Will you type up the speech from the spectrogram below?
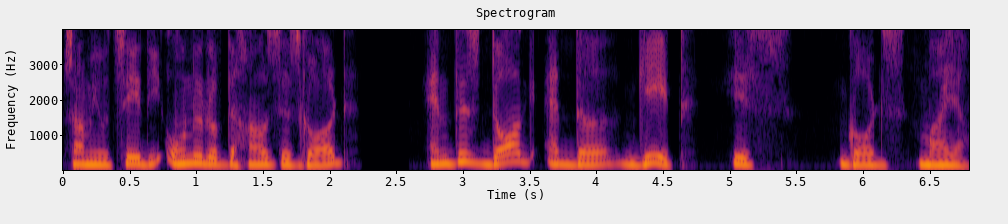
Swami would say the owner of the house is God, and this dog at the gate is God's Maya.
